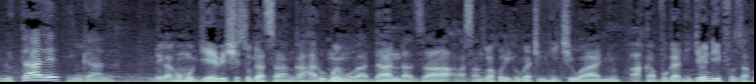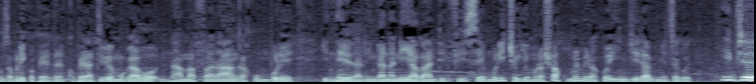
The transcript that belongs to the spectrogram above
imitahe ingana mbega nko mu gihe bishitse ugasanga hari umwe mu badandaza basanzwe akora igikorwa nk'ikiwanyu akavuga nti jewe ndifuza kuza muri koperative mugabo nta mafaranga kumbure intererano ingana n'iy'abandi mfise muri icyo gihe murashobora kumwemera ko yinjira bimeze gute ivyo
